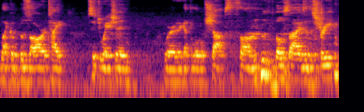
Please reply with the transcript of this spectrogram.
like a bazaar type situation where they got the little shops on both sides of the street?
